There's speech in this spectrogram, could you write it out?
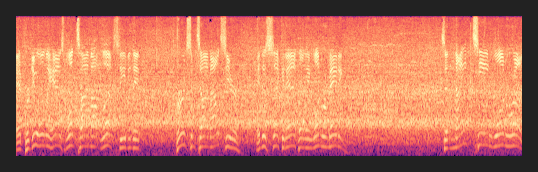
And Purdue only has one timeout left, Stephen. They've burned some timeouts here in this second half. Only one remaining. It's a 19-1 run.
